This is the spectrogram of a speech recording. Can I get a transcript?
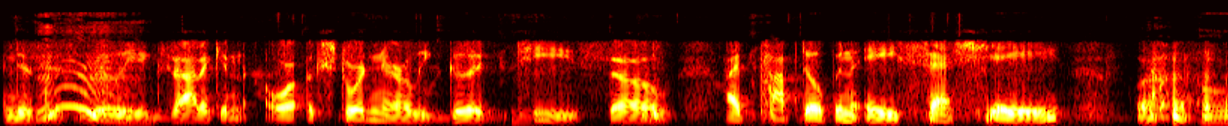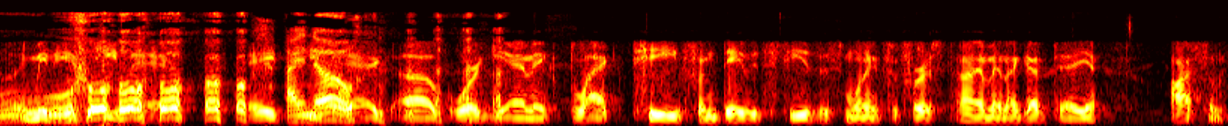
and there's this Mm. really exotic and or extraordinarily good teas. So I popped open a sachet. I mean, a tea bag, a tea I know. bag of organic black tea from David's Teas this morning for the first time, and I got to tell you, awesome.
